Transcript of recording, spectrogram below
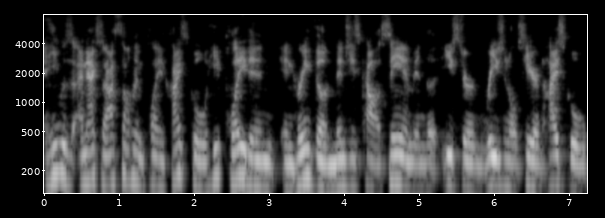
he was and actually I saw him play in high school. He played in in Greenville in Minges Coliseum in the Eastern Regionals here in high school.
